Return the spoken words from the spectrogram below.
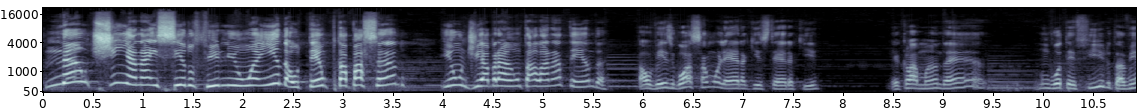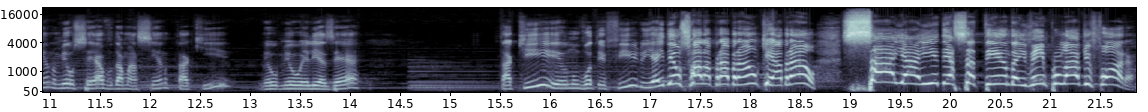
Não tinha nascido filho nenhum ainda, o tempo está passando. E um dia Abraão está lá na tenda, talvez igual essa mulher aqui, estéreo aqui, reclamando: é, não vou ter filho, tá vendo? Meu servo Damasceno está aqui, meu, meu Eliezer Está aqui, eu não vou ter filho. E aí Deus fala para Abraão que Abraão, saia aí dessa tenda e vem para o lado de fora.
